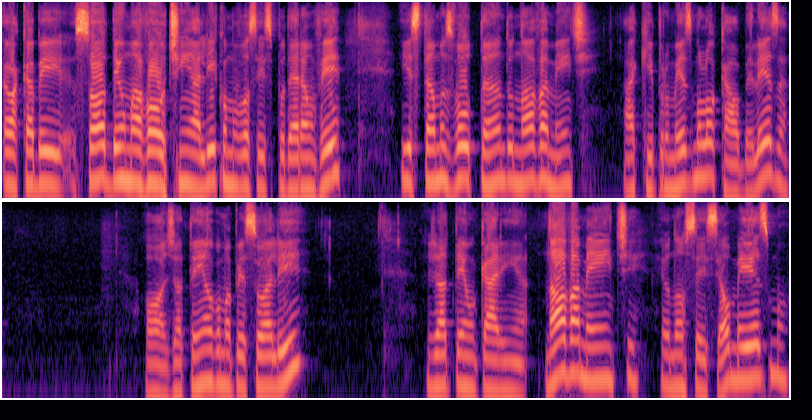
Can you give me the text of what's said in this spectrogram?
Eu acabei só dei uma voltinha ali, como vocês puderam ver, e estamos voltando novamente aqui para o mesmo local, beleza? Ó, já tem alguma pessoa ali. Já tem um carinha novamente. Eu não sei se é o mesmo.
